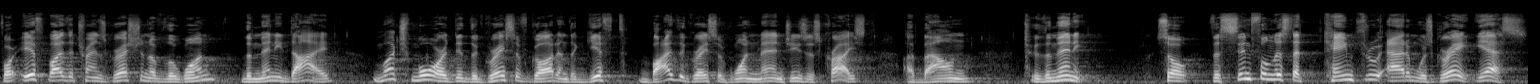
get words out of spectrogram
For if by the transgression of the one the many died, much more did the grace of God and the gift by the grace of one man, Jesus Christ, abound to the many. So the sinfulness that came through Adam was great, yes,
